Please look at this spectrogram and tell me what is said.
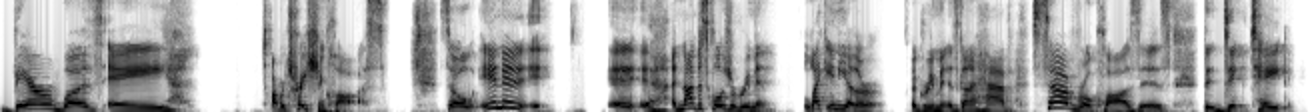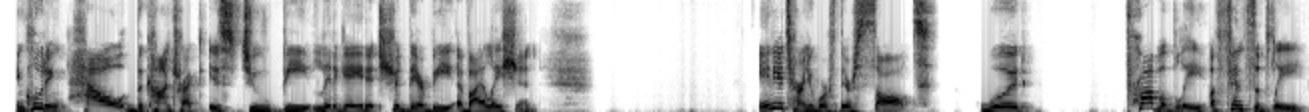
there was a arbitration clause. So in a, a, a non-disclosure agreement like any other agreement is going to have several clauses that dictate including how the contract is to be litigated should there be a violation. Any attorney worth their salt would probably offensively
